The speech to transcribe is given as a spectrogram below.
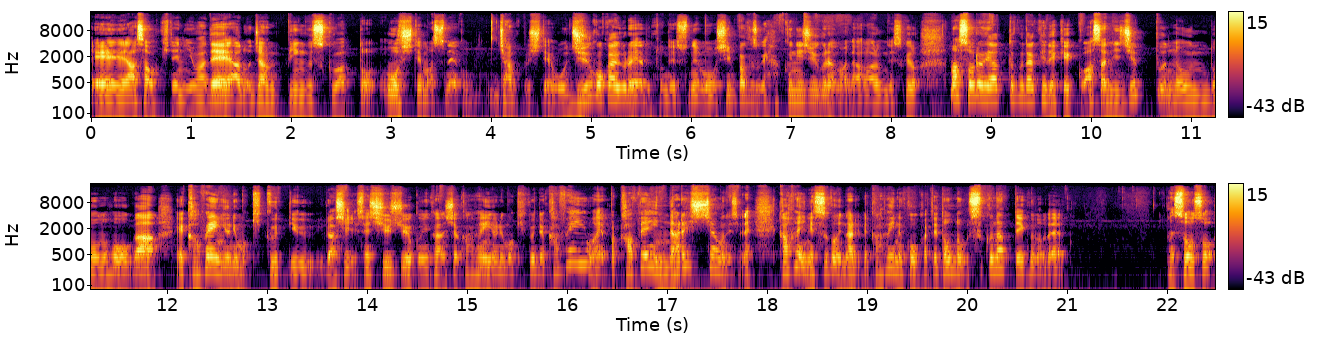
えー、朝起きて庭で、あの、ジャンピングスクワットをしてますね。こうジャンプして、15回ぐらいやるとですね、もう心拍数が120ぐらいまで上がるんですけど、まあそれをやっとくだけで結構朝20分の運動の方がカフェインよりも効くっていうらしいですね。集中力に関してはカフェインよりも効くんで、カフェインはやっぱカフェイン慣れしちゃうんですよね。カフェインねすごい慣れて、カフェインの効果ってどんどん薄くなっていくので、そうそ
